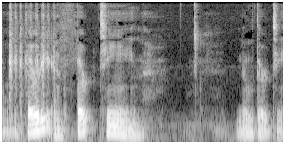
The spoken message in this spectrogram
Um, 30 and 13. No 13.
